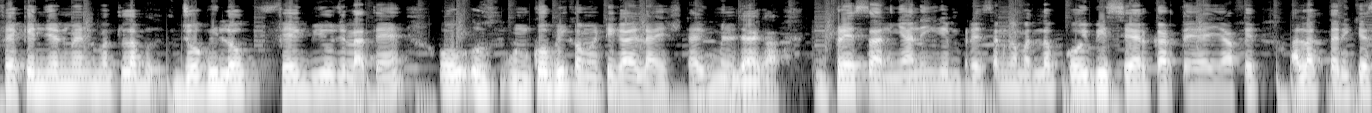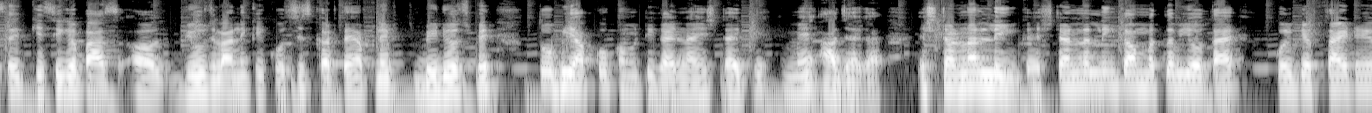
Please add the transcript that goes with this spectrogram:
फेक इंगेजमेंट मतलब जो भी लोग फेक व्यूज़ लाते हैं वो उस, उनको भी कमिटी गाइडलाइंस टाइप मिल जाएगा। इंप्रेशन यानी कि इंप्रेशन का मतलब कोई भी शेयर करते हैं या फिर अलग तरीके से किसी के पास व्यूज़ लाने की कोशिश करते हैं अपने वीडियोज़ पे तो भी आपको कमिटी गाइडलाइंस टाइप में आ जाएगा। एक्सटर्नल लिंक एक्सटर्नल लिंक का मतलब ये होता है कोई वेबसाइट है,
